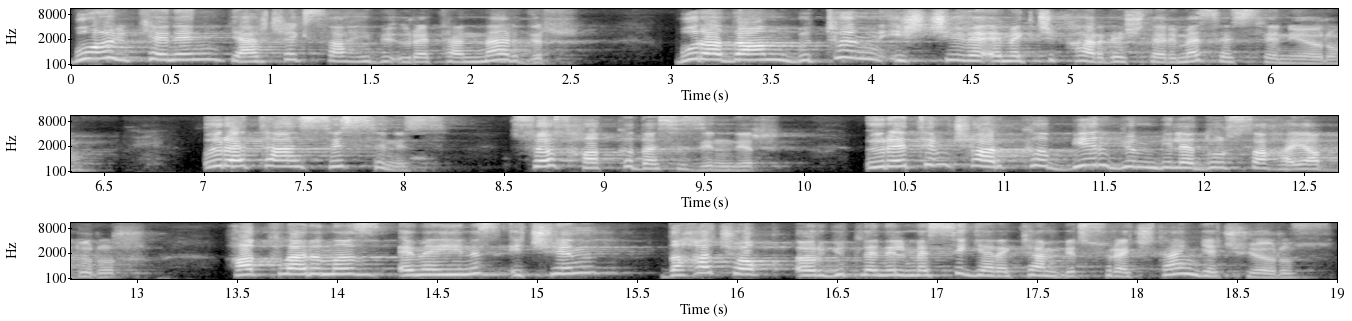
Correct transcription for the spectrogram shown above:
Bu ülkenin gerçek sahibi üretenlerdir. Buradan bütün işçi ve emekçi kardeşlerime sesleniyorum. Üreten sizsiniz. Söz hakkı da sizindir. Üretim çarkı bir gün bile dursa hayat durur. Haklarınız, emeğiniz için daha çok örgütlenilmesi gereken bir süreçten geçiyoruz.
